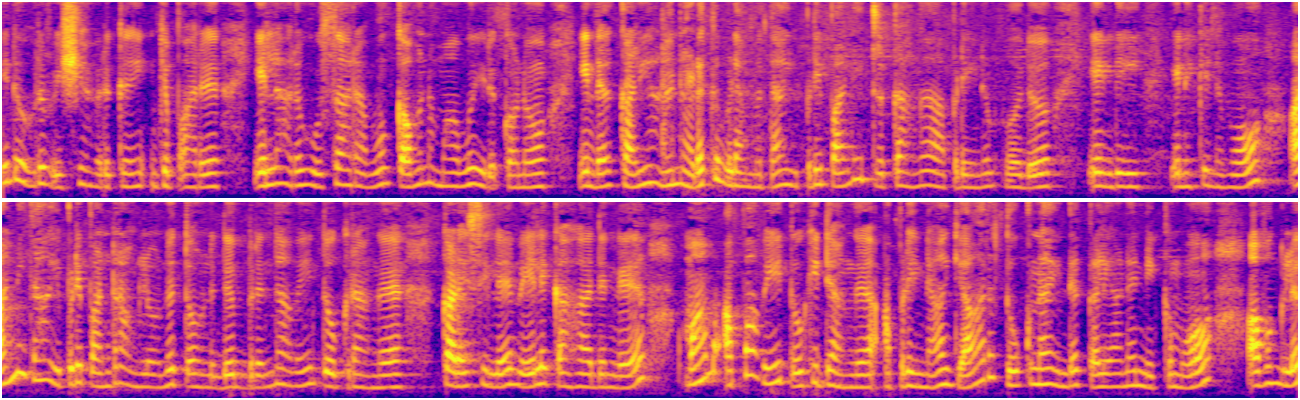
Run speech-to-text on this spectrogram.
ஏதோ ஒரு விஷயம் இருக்குது இங்கே பாரு எல்லாரும் உஷாராகவும் கவனமாகவும் இருக்கணும். இந்த கல்யாணம் நடக்க விடாமல் தான் இப்படி பண்ணிட்டு இருக்காங்க அப்படின்னு போது ஏண்டி எனக்கு என்னமோ அன்னிதான் தான் இப்படி பண்ணுறாங்களோன்னு தோணுது. பிருந்தாவையும் தூக்குறாங்க. கடைசியில் வேலைக்காகாதுன்னு மாமா அப்பாவையே தூக்கிட்டாங்க. அப்படின்னா யாரை தூக்குனா இந்த கல்யாணம் நிற்குமோ அவங்கள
